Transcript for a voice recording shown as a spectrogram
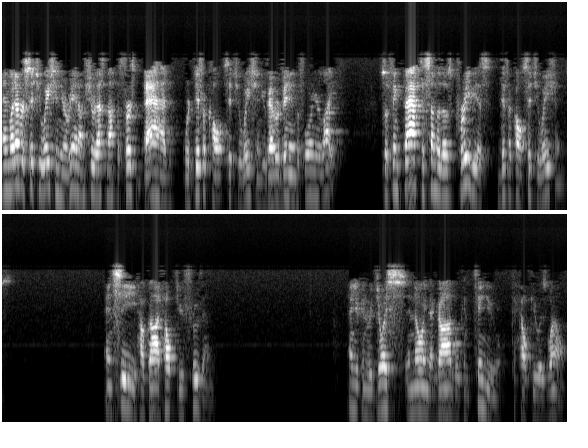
And whatever situation you're in, I'm sure that's not the first bad or difficult situation you've ever been in before in your life. So think back to some of those previous difficult situations and see how God helped you through them. And you can rejoice in knowing that God will continue to help you as well.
